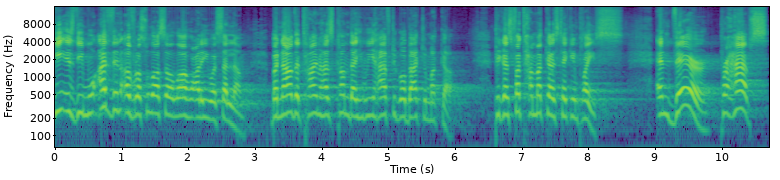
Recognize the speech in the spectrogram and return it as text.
He is the mu'adhin of Rasulullah But now the time has come that we have to go back to Mecca because Fatah Mecca is taking place. And there, perhaps,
